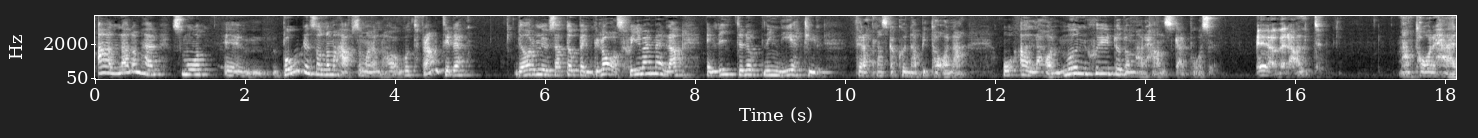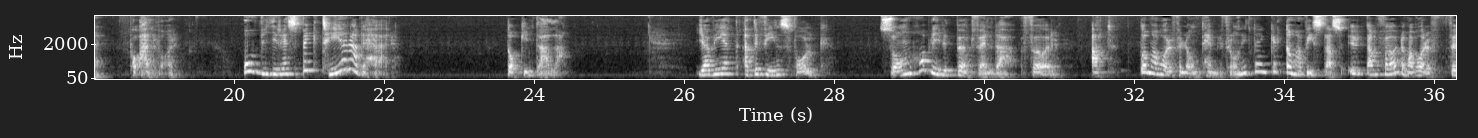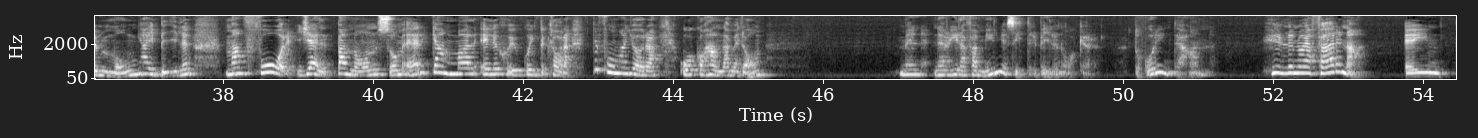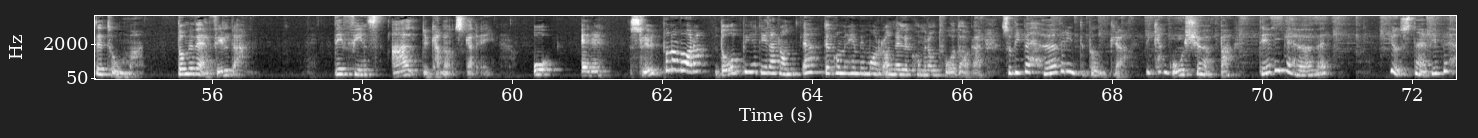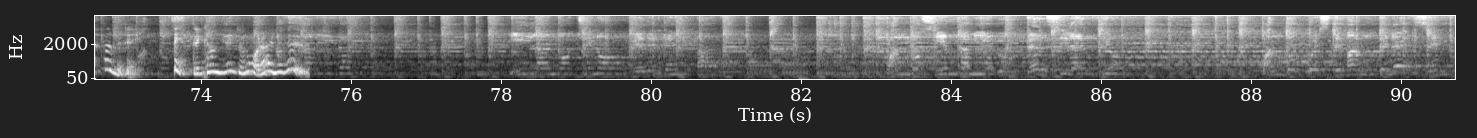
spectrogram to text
Alla de här små eh, borden som de har haft som man har gått fram till det, det har de nu satt upp en glasskiva emellan, en liten öppning ner till för att man ska kunna betala. Och alla har munskydd och de har handskar på sig. överallt. Man tar det här på allvar. Och vi respekterar det här. Dock inte alla. Jag vet att det finns folk som har blivit bötfällda för att de har varit för långt hemifrån helt enkelt. De har vistats utanför, de har varit för många i bilen. Man får hjälpa någon som är gammal eller sjuk och inte klarar. Det får man göra, åka och handla med dem. Men när hela familjen sitter i bilen och åker, då går det inte an. Hyllorna i affärerna är inte tomma. De är välfyllda. Det finns allt du kan önska dig. Och är det slut på någon vara, då meddelar de ja, det kommer hem imorgon eller kommer om två dagar. Så vi behöver inte bunkra. Vi kan gå och köpa det vi behöver just när vi behöver det. Bättre kan det ju inte vara, eller hur? silencio, cuando cueste mantenerse en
